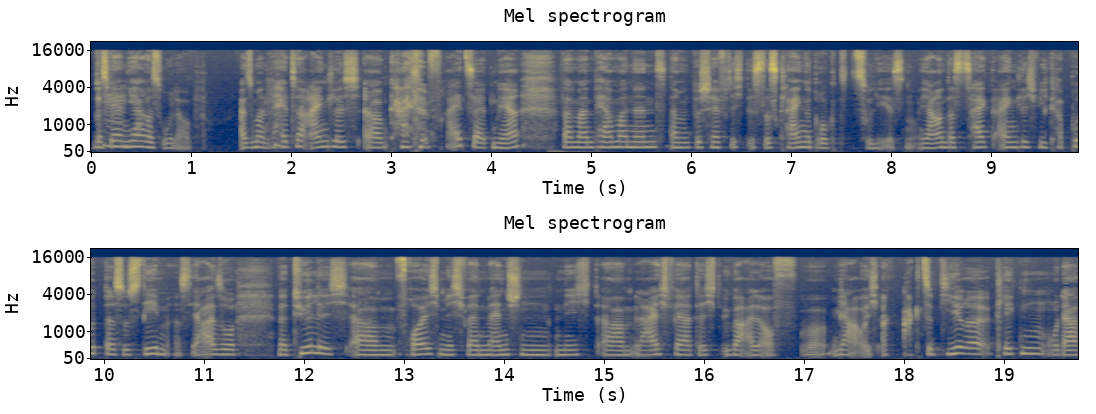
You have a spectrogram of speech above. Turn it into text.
Das wäre ein mhm. Jahresurlaub. Also man hätte eigentlich äh, keine Freizeit mehr, weil man permanent damit beschäftigt ist, das Kleingedruckt zu lesen. Ja, und das zeigt eigentlich, wie kaputt das System ist. Ja, also natürlich ähm, freue ich mich, wenn Menschen nicht ähm, leichtfertig überall auf äh, ja, ich akzeptiere klicken oder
